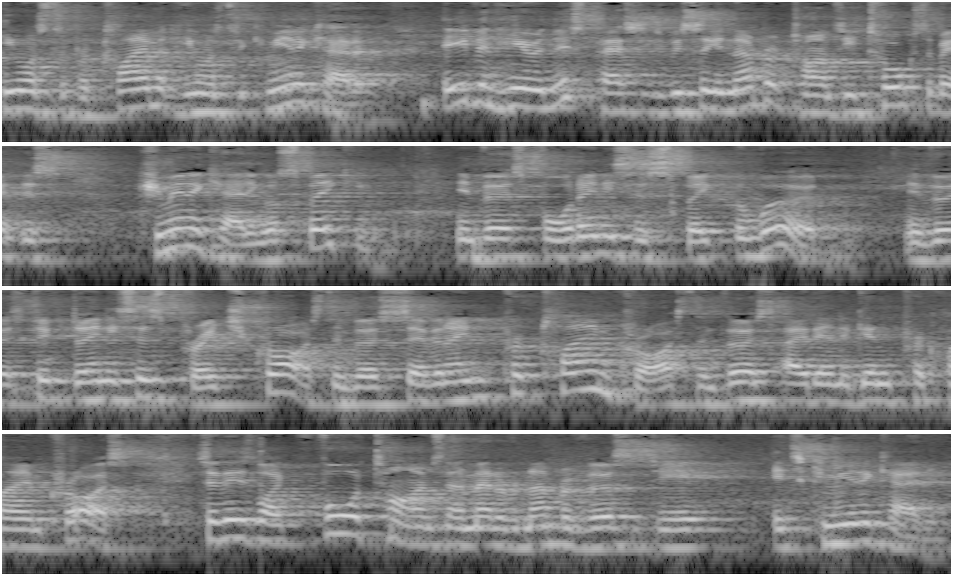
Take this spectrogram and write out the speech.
He wants to proclaim it, he wants to communicate it. Even here in this passage, we see a number of times he talks about this communicating or speaking. In verse 14, he says, Speak the word. In verse 15, he says, Preach Christ. In verse 17, proclaim Christ. In verse 18, again, proclaim Christ. So there's like four times, no matter of a number of verses here, it's communicating,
